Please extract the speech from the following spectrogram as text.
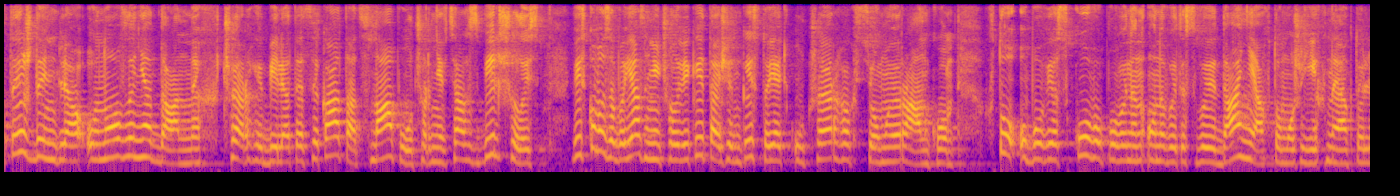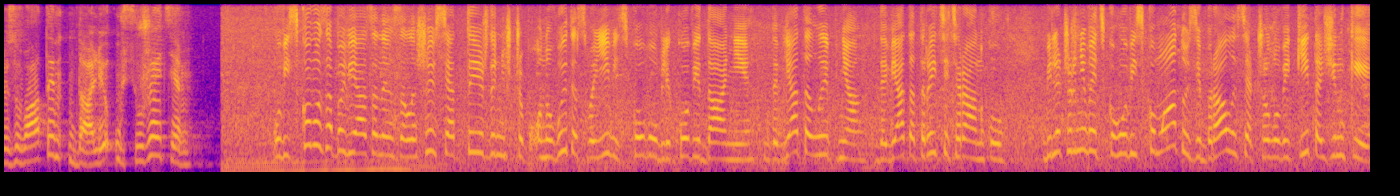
тиждень для оновлення даних. Черги біля ТЦК та ЦНАПу у Чернівцях збільшились. Військовозобов'язані чоловіки та жінки стоять у чергах сьомої ранку. Хто обов'язково повинен оновити свої дані, а хто може їх не актуалізувати, далі у сюжеті. У військовозобов'язаних залишився тиждень, щоб оновити свої військово-облікові дані. 9 липня, 9.30 ранку. Біля Чернівецького військомату зібралися чоловіки та жінки.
